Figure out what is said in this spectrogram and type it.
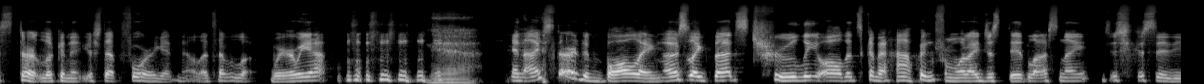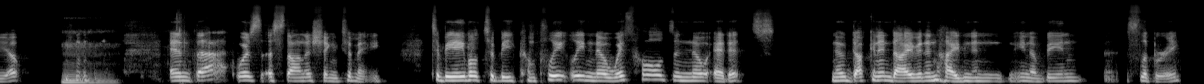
start looking at your step four again. Now let's have a look. Where are we at? yeah. And I started bawling. I was like, that's truly all that's going to happen from what I just did last night. She said, yep. Mm. and that was astonishing to me to be able to be completely no withholds and no edits, no ducking and diving and hiding and, you know, being uh, slippery,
